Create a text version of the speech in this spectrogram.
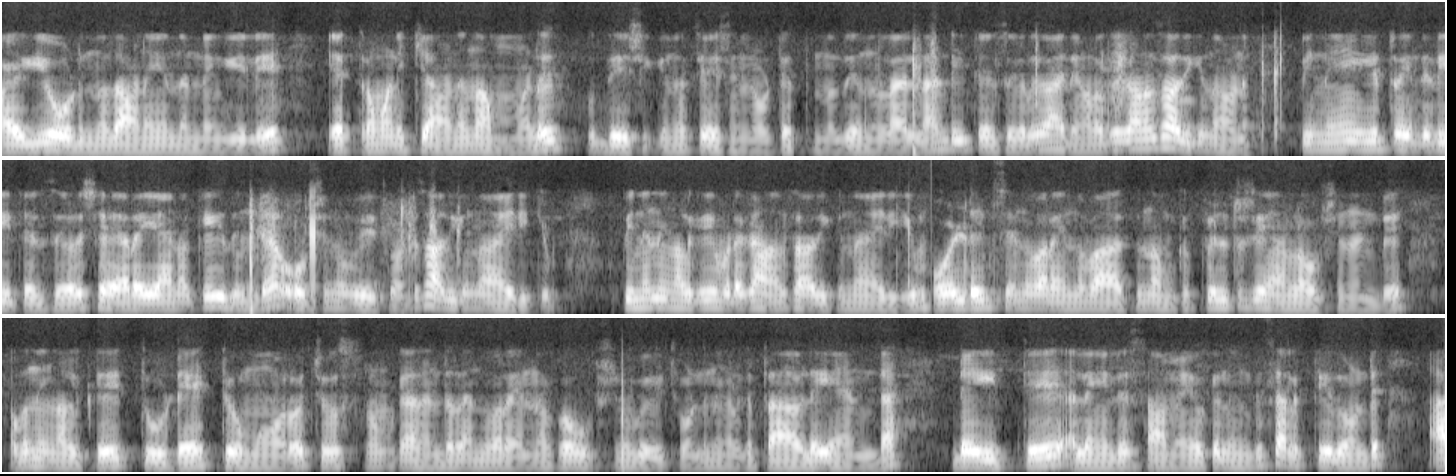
വൈകി ഓടുന്നതാണ് എന്നുണ്ടെങ്കിൽ എത്ര മണിക്കാണ് നമ്മൾ ഉദ്ദേശിക്കുന്ന സ്റ്റേഷനിലോട്ട് എത്തുന്നത് എന്നുള്ള എല്ലാ ഡീറ്റെയിൽസുകൾ കാര്യങ്ങളൊക്കെ കാണാൻ സാധിക്കുന്നതാണ്. പിന്നെ ഈ ട്രെയിനിന്റെ ഡീറ്റെയിൽസുകൾ ഷെയർ ചെയ്യാനൊക്കെ ഇതിന്റെ ഓപ്ഷൻ ഉപയോഗിച്ചുകൊണ്ട് സാധിക്കുന്നതായിരിക്കും. പിന്നെ നിങ്ങൾക്ക് ഇവിടെ കാണാൻ സാധിക്കുന്നതായിരിക്കും ഓൾ ഡേറ്റ്സ് എന്ന് പറയുന്ന ഭാഗത്ത് നമുക്ക് ഫിൽട്ടർ ചെയ്യാനുള്ള ഓപ്ഷൻ ഉണ്ട്. അപ്പോൾ നിങ്ങൾക്ക് today tomorrow choose from calendar എന്ന് പറയുന്ന ഒക്കെ ഓപ്ഷൻ ഉപയോഗിച്ചുകൊണ്ട് നിങ്ങൾക്ക് ട്രാവൽ ചെയ്യേണ്ട ഡേറ്റ് അല്ലെങ്കിൽ സമയമൊക്കെ നിങ്ങൾക്ക് സെലക്ട് ചെയ്തുകൊണ്ട് ആ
